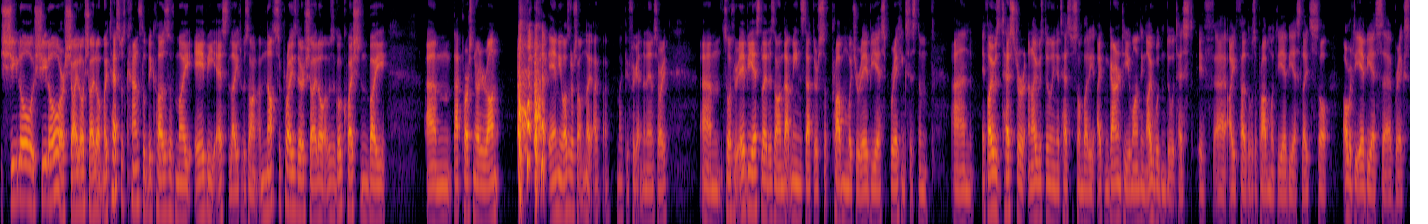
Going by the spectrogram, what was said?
Shiloh Shiloh or Shiloh Shiloh. My test was cancelled because of my ABS light was on. I'm not surprised there Shiloh. It was a good question by um that person earlier on Amy was it or something I, I, I might be forgetting the name sorry um, so if your ABS light is on, that means that there's a problem with your ABS braking system. And if I was a tester and I was doing a test with somebody, I can guarantee you one thing: I wouldn't do a test if uh, I felt there was a problem with the ABS lights, so or with the ABS uh, brakes.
